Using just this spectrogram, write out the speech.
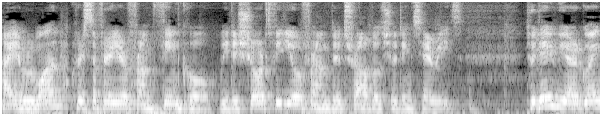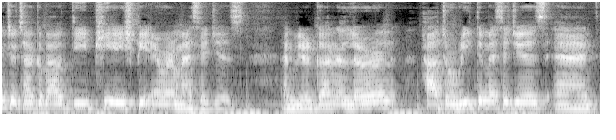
Hi everyone, Christopher here from Themeco with a short video from the troubleshooting series. Today we are going to talk about the PHP error messages and we are going to learn how to read the messages and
